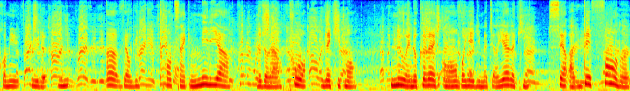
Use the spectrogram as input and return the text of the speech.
promis plus de 1,35 milliard de dollars pour l'équipement. Nous et nos collègues ont envoyé du matériel qui sert à défendre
